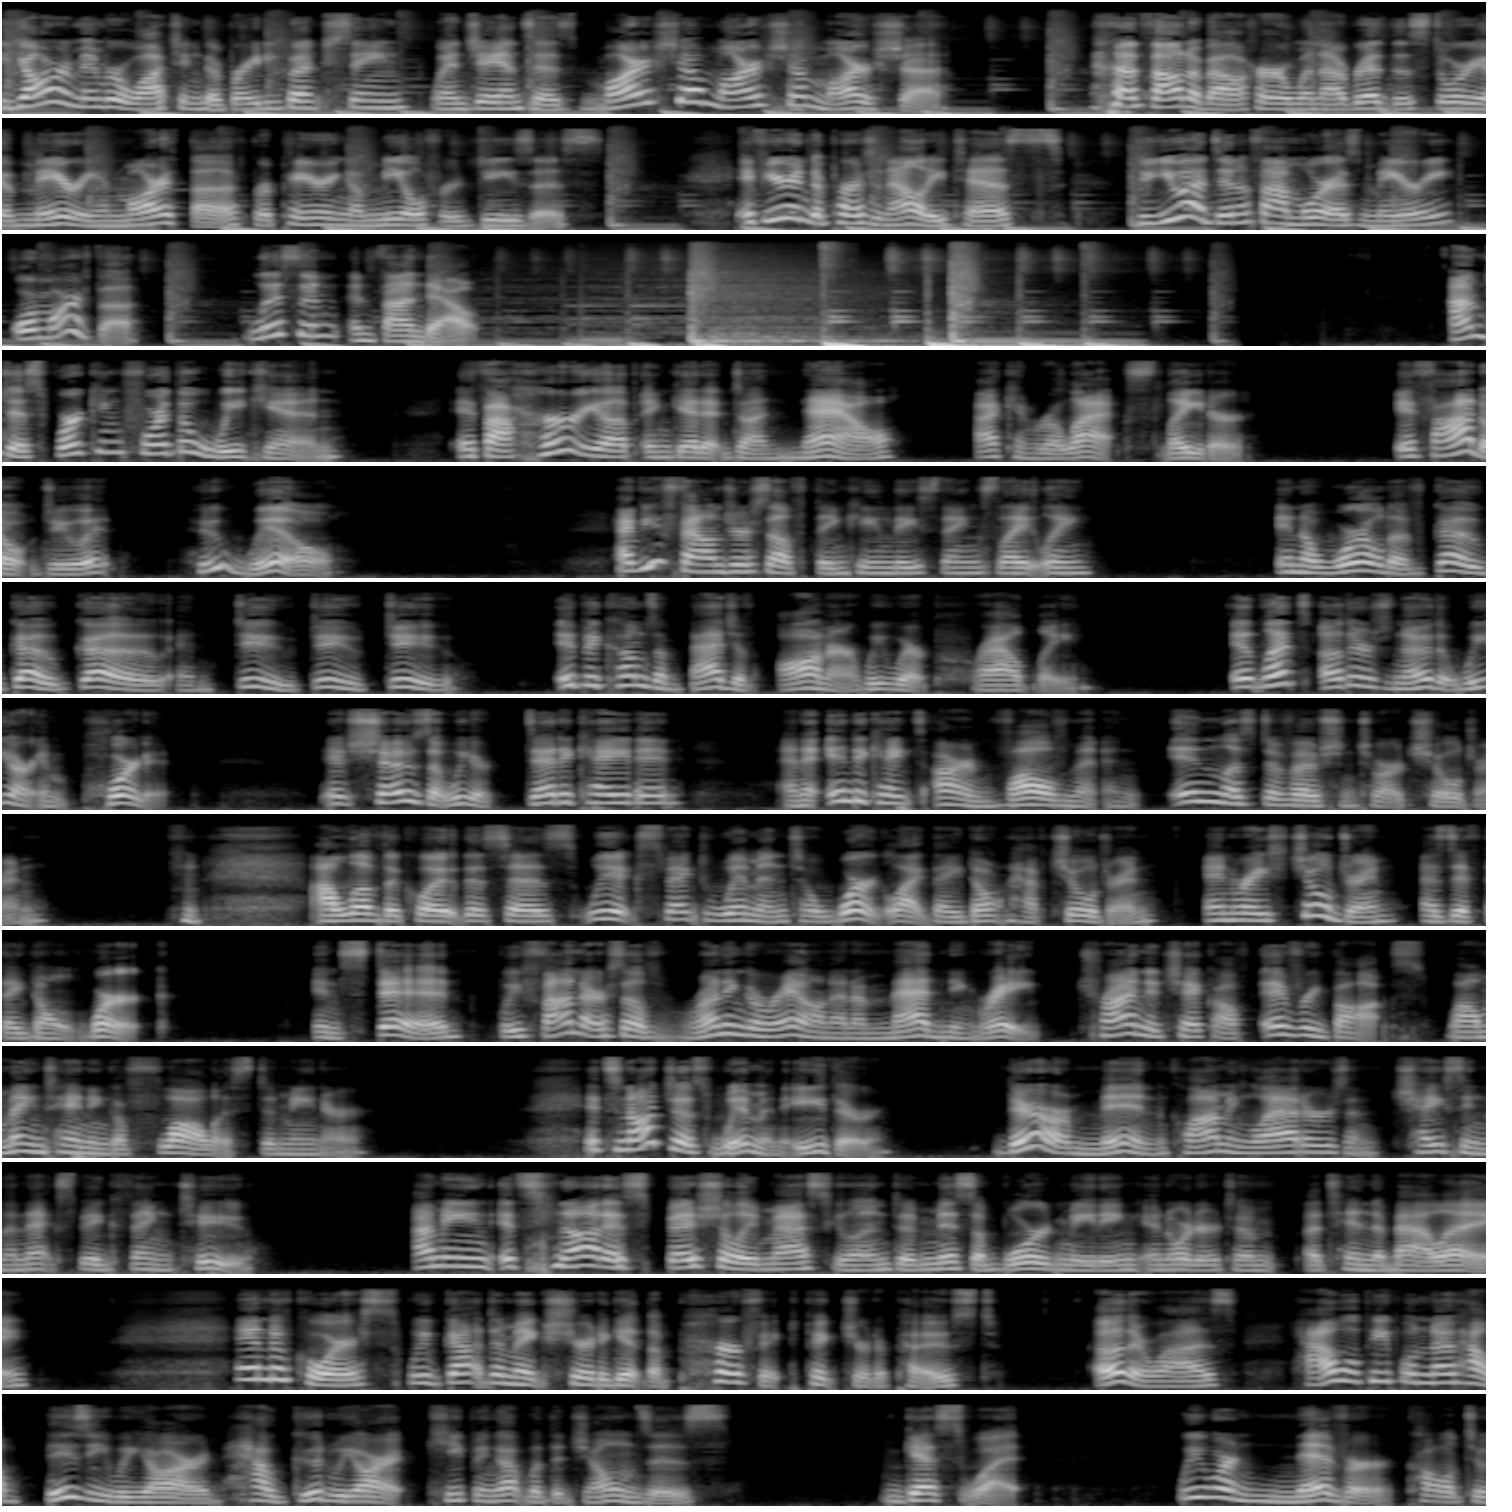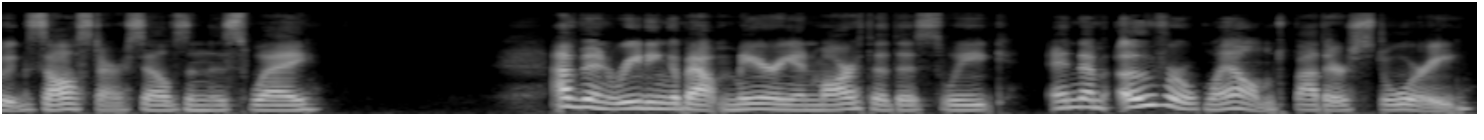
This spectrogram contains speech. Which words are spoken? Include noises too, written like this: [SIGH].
Do y'all remember watching the Brady Bunch scene when Jan says, Marcia, Marcia, Marcia? [LAUGHS] I thought about her when I read the story of Mary and Martha preparing a meal for Jesus. If you're into personality tests, do you identify more as Mary or Martha? Listen and find out. I'm just working for the weekend. If I hurry up and get it done now, I can relax later. If I don't do it, who will? Have you found yourself thinking these things lately? In a world of go, go, go, and do, do, do, it becomes a badge of honor we wear proudly. It lets others know that we are important. It shows that we are dedicated and it indicates our involvement and endless devotion to our children. [LAUGHS] I love the quote that says, We expect women to work like they don't have children and raise children as if they don't work. Instead, we find ourselves running around at a maddening rate, trying to check off every box while maintaining a flawless demeanor. It's not just women either. There are men climbing ladders and chasing the next big thing, too. I mean, it's [LAUGHS] not especially masculine to miss a board meeting in order to attend a ballet. And of course, we've got to make sure to get the perfect picture to post. Otherwise, how will people know how busy we are and how good we are at keeping up with the Joneses? Guess what? We were never called to exhaust ourselves in this way. I've been reading about Mary and Martha this week, and I'm overwhelmed by their story.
